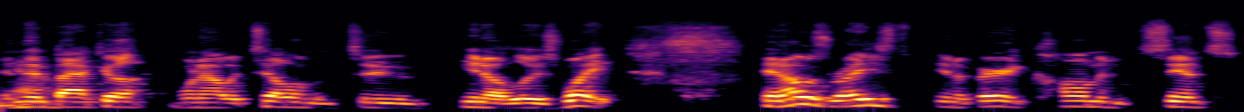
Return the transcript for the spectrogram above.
and yeah. then back up when I would tell them to, you know, lose weight. And I was raised in a very common sense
